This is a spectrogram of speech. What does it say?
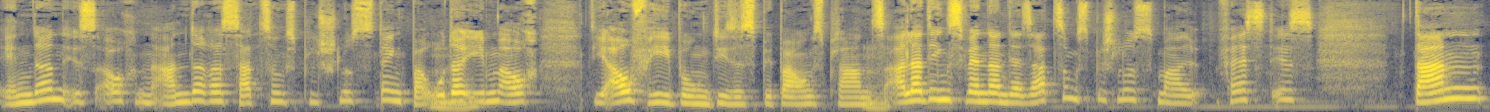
ändern, ist auch ein anderer Satzungsbeschluss denkbar. Oder mhm. eben auch die Aufhebung dieses Bebauungsplans. Mhm. Allerdings, wenn dann der Satzungsbeschluss mal fest ist, dann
